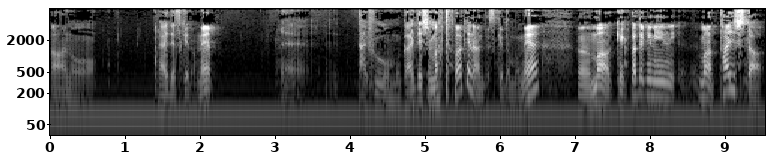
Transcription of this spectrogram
あの、あれですけどね、えー、台風を迎えてしまったわけなんですけどもね。うん、まあ、結果的に、まあ、大した、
